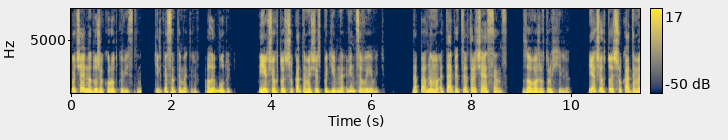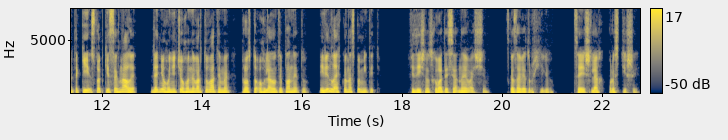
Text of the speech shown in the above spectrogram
хоча й на дуже коротку відстань, кілька сантиметрів, але будуть. І якщо хтось шукатиме щось подібне, він це виявить. На певному етапі це втрачає сенс, зауважив Трухіллю. Якщо хтось шукатиме такі слабкі сигнали, для нього нічого не вартуватиме просто оглянути планету, і він легко нас помітить. Фізично сховатися найважче, сказав я Трухіллю. Цей шлях простіший.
